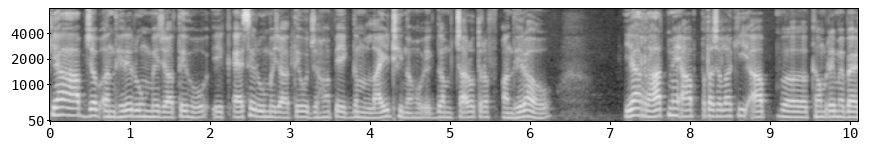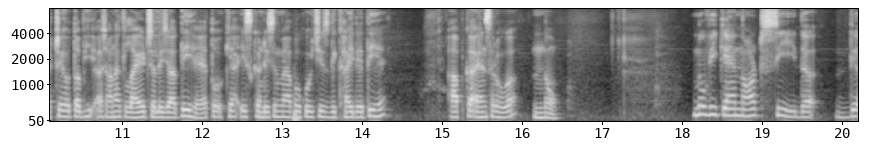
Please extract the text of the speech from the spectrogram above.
क्या आप जब अंधेरे रूम में जाते हो, एक ऐसे रूम में जाते हो जहाँ पे एकदम लाइट ही ना हो, एकदम चारों तरफ़ अंधेरा हो, या रात में आप पता चला कि आप कमरे में बैठे हो तभी अचानक लाइट चली जाती है तो क्या इस कंडीशन में आपको कोई चीज़ दिखाई देती है? आपका आंसर होगा no no we can not see the the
